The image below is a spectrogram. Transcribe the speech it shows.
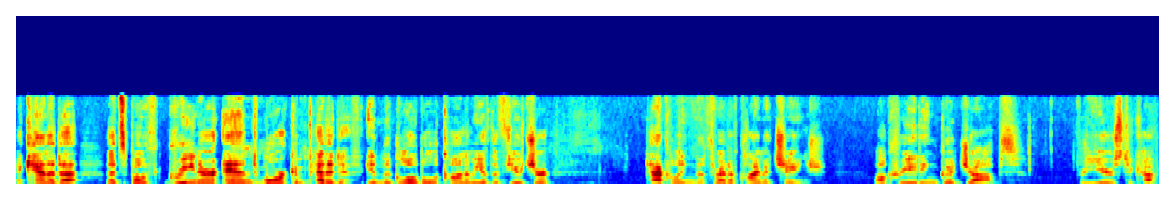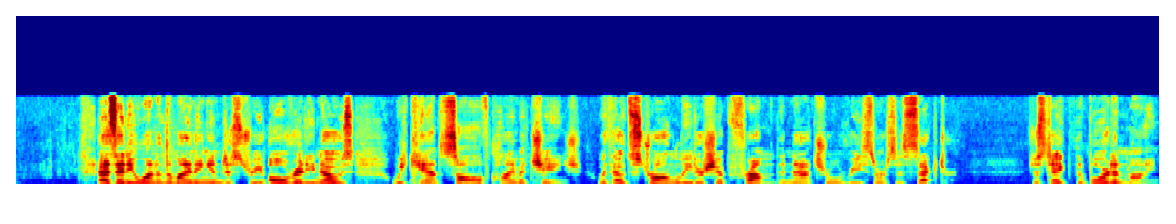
a Canada that's both greener and more competitive in the global economy of the future, tackling the threat of climate change while creating good jobs for years to come. As anyone in the mining industry already knows, we can't solve climate change without strong leadership from the natural resources sector. Just take the Borden mine,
